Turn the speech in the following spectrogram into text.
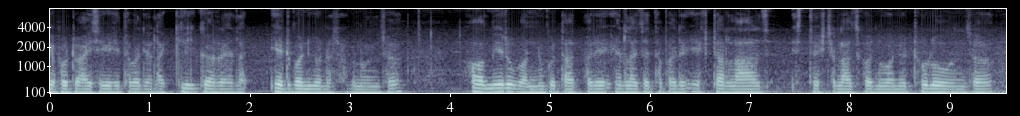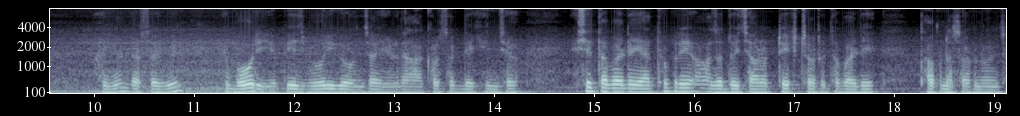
यो फोटो आइसकेपछि तपाईँले यसलाई क्लिक गरेर यसलाई एड पनि गर्न सक्नुहुन्छ। अब मेरो भन्नुको तात्पर्य यसलाई चाहिँ तपाईँले एक्स्ट्रा लार्ज यस्तो एक्स्ट्रा लार्ज गर्नुभयो भने ठुलो हुन्छ होइन? दर्शकबिन यो भोरी यो पेज भोरीको हुन्छ हेर्दा आकर्षक देखिन्छ। यसै तपाईँले यहाँ थुप्रै अझ दुई चारवटा टेक्स्टहरू तपाईँले थप्न सक्नुहुन्छ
